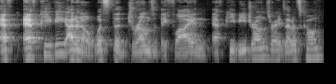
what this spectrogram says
F FPV. I don't know what's the drones that they fly in FPV drones, right? Is that what it's called?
